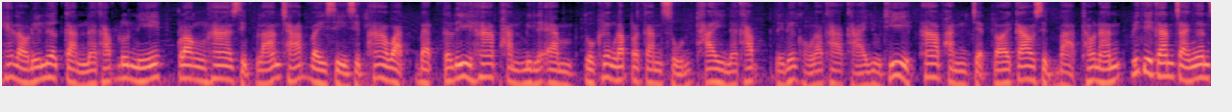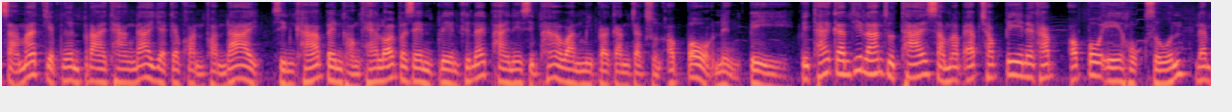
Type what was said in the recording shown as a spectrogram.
ให้เราได้เลือกกันนะครับรุ่นนี้กล้อง 50 ล้านชาร์จไว45 วัตต์แบตเตอรี่ 5,000 มิลลิแอมตัวเครื่องรับประกันศูนย์ไทยนะครับในเรื่องของราคาขายอยู่ที่ 5,790 บาทเท่านั้น วิธีการจ่ายเงินสามารถเก็บเงินปลายทางได้อยากจะผ่อนผ่อนได้ สินค้าเป็นของแท้100%เปอร์เซ็นต์เปลี่ยนคืนได้ภายใน 15 วันมีประกันจากศูนย์ oppo 1 ปี ปิดท้ายกันที่ร้านสุดท้ายสำหรับแอป Shopee นะครับ oppo a60 แรม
